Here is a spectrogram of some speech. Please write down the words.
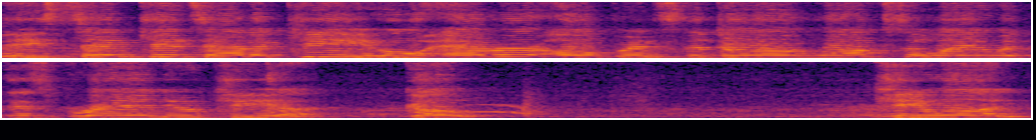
These 10 kids have a key. Whoever opens the door walks away with this brand new Kia. Go. Key one.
